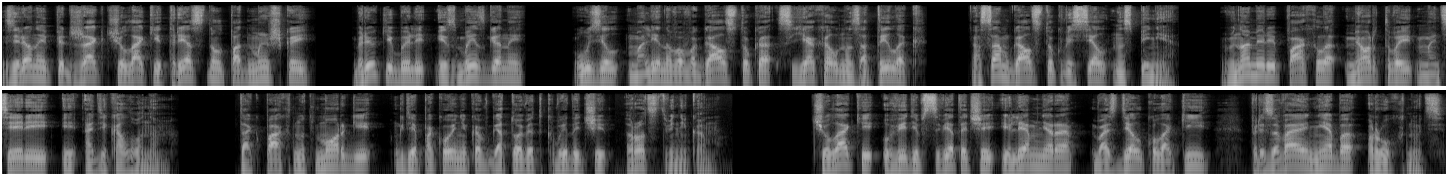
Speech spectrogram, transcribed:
Зеленый пиджак чулаки треснул под мышкой, брюки были измызганы, узел малинового галстука съехал на затылок, а сам галстук висел на спине. В номере пахло мертвой материей и одеколоном. Так пахнут морги, где покойников готовят к выдаче родственникам. Чулаки, увидев Светоча и Лемнера, воздел кулаки, призывая небо рухнуть.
